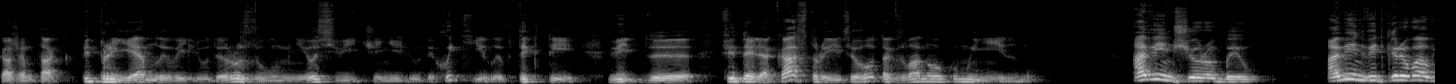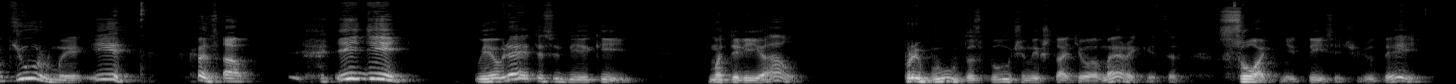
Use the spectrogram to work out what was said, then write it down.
скажімо так, підприємливі люди, розумні, освічені люди, хотіли втекти від е, Фіделя Кастро і цього так званого комунізму. А він що робив? А він відкривав тюрми і казав: ідіть. Уявляєте собі, який матеріал прибув до Сполучених Штатів Америки? Це сотні тисяч людей.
